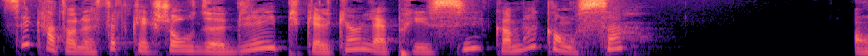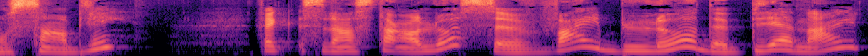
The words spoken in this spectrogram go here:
sais, quand on a fait quelque chose de bien puis quelqu'un l'apprécie, comment qu'on se sent? On se sent bien. Fait que c'est dans ce temps-là, ce vibe-là de bien-être,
